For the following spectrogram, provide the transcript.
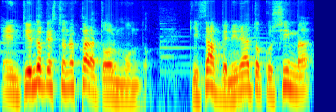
entiendo que esto no es para todo el mundo. Quizás venir a Tokushima,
